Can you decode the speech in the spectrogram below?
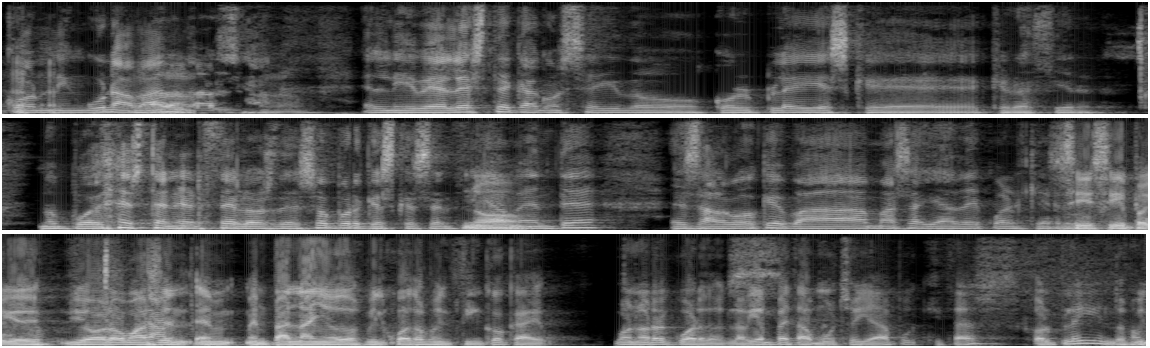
con ninguna banda. o sea, el nivel este que ha conseguido Coldplay es que, quiero decir, no puedes tener celos de eso porque es que sencillamente es algo que va más allá de cualquier. Sí, sí, pero yo, yo hablo más en, en, en plan año 2004-2005, que, bueno, no recuerdo, lo habían petado mucho ya, pues, quizás, Coldplay, en Hombre,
